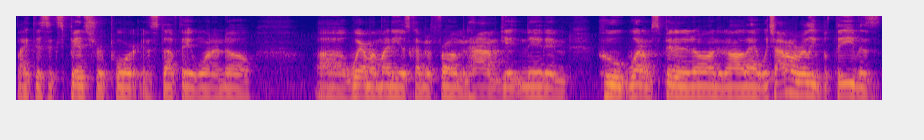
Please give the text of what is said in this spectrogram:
like this expense report and stuff. They want to know uh, where my money is coming from and how I'm getting it and who what I'm spending it on and all that, which I don't really believe is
